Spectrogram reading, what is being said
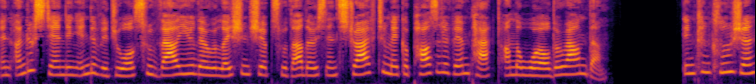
and understanding individuals who value their relationships with others and strive to make a positive impact on the world around them. In conclusion,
